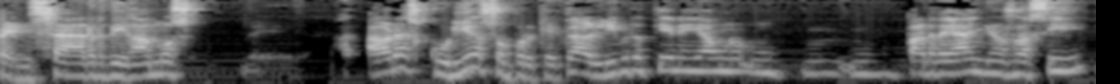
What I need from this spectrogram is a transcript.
Pensar, digamos, ahora es curioso porque, claro, el libro tiene ya un, un, un, par de años o así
